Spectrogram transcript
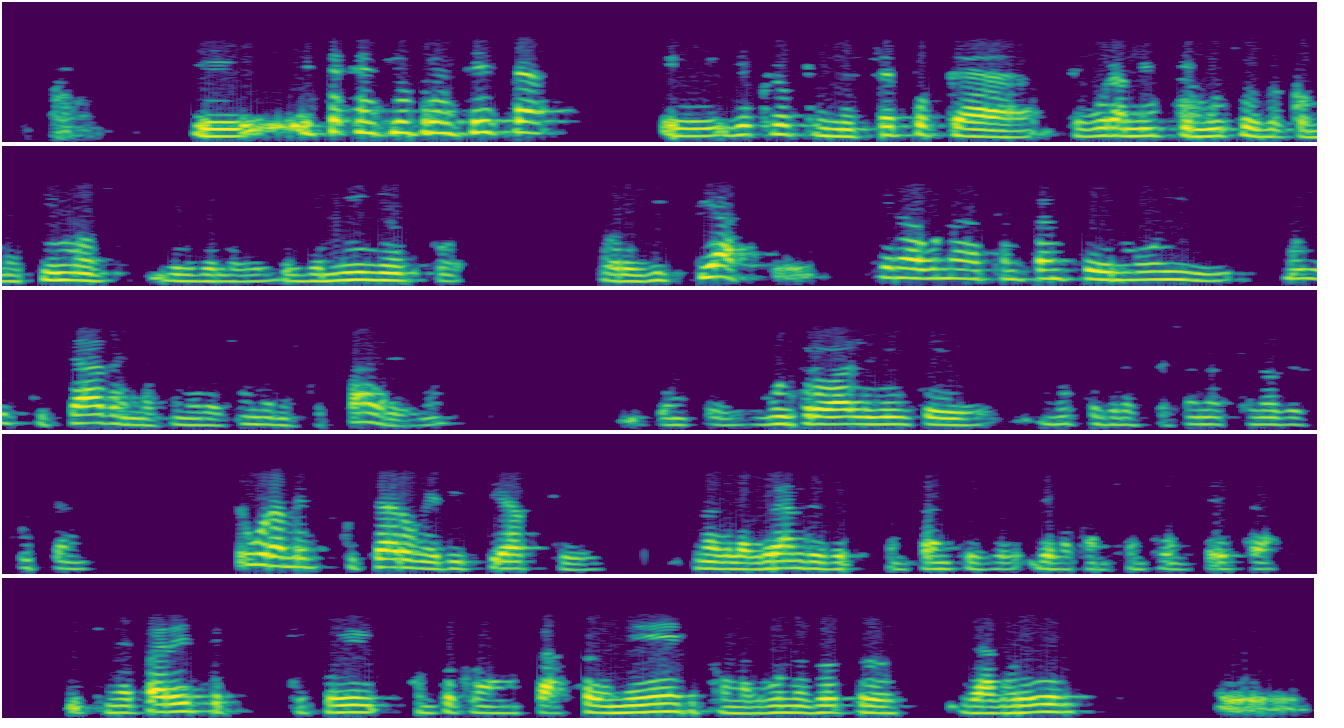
Eh, esta canción francesa, eh, yo creo que en nuestra época seguramente muchos lo conocimos desde, niños por, por Edith Piaf, era una cantante muy, muy escuchada en la generación de nuestros padres, ¿no? Entonces, muy probablemente muchas de las personas que nos escuchan seguramente escucharon Edith Piaf, que es una de las grandes representantes de, la canción francesa, y que me parece que fue junto con Sartre y con algunos otros, Gabriel, eh,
